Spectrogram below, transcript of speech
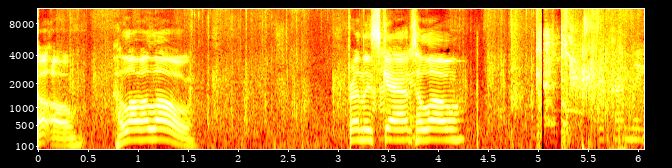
Uh oh. Hello, hello. Friendly scavs, hello. Friendly.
